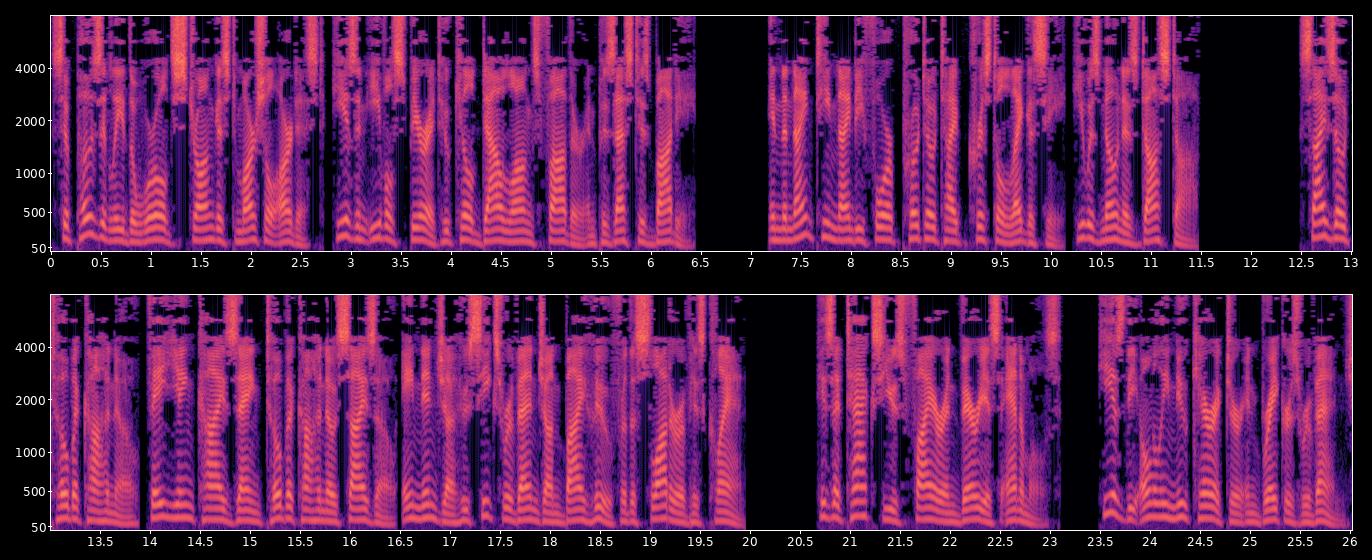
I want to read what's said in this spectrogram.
Supposedly the world's strongest martial artist, he is an evil spirit who killed Dao Long's father and possessed his body. In the 1994 prototype Crystal Legacy, he was known as Dostov. Saizo Tobakahano, Fei Ying Kai Zhang Tobakahano Saizo a ninja who seeks revenge on Bai Hu for the slaughter of his clan. His attacks use fire and various animals. He is the only new character in Breaker's Revenge.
